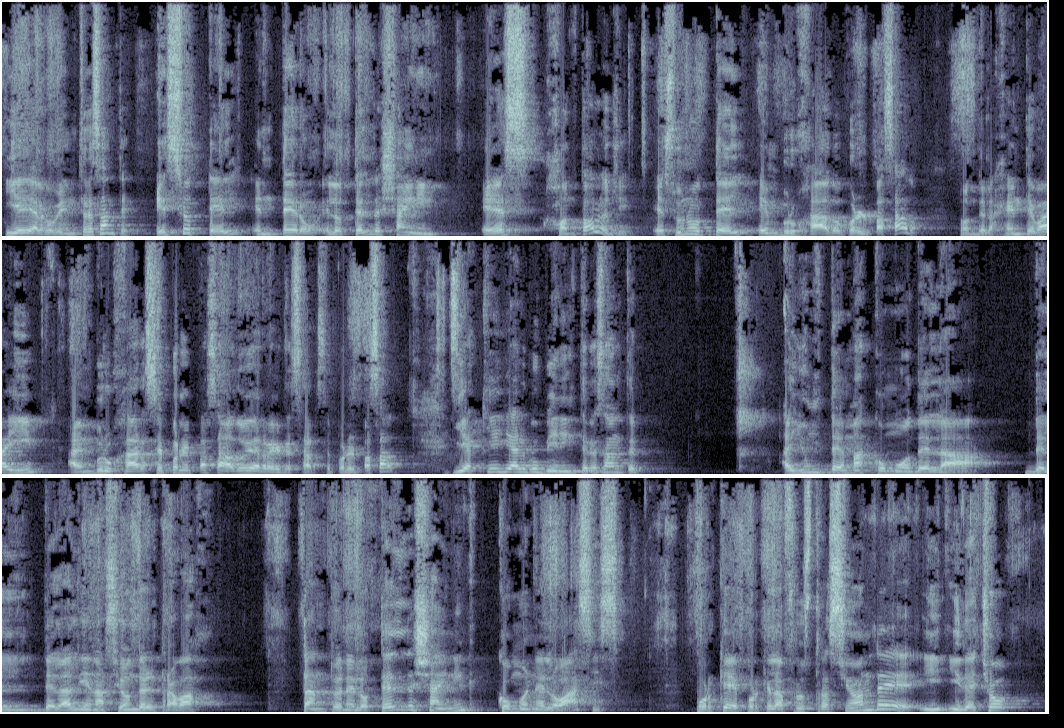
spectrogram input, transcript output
Y hay algo bien interesante. Ese hotel entero, el hotel de Shining, es Hauntology. Es un hotel embrujado por el pasado, donde la gente va ahí a embrujarse por el pasado y a regresarse por el pasado. Y aquí hay algo bien interesante. Hay un tema como de la, de la alienación del trabajo, tanto en el hotel de Shining como en el Oasis. ¿Por qué? Porque la frustración de, y, de hecho,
